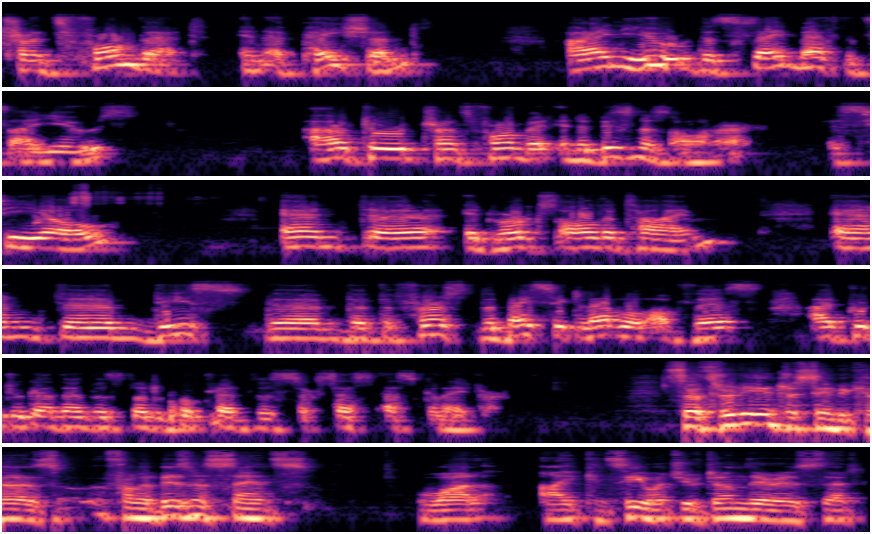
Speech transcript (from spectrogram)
transform that in a patient. I knew the same methods I use, how to transform it in a business owner, a CEO, and uh, it works all the time and uh, these the, the, the first the basic level of this i put together this little booklet the success escalator. So it's really interesting because from a business sense what i can see what you've done there is that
